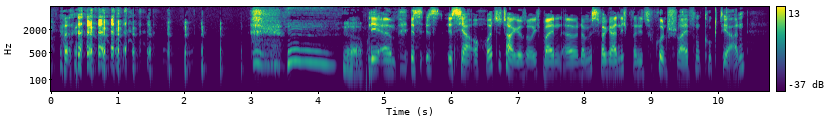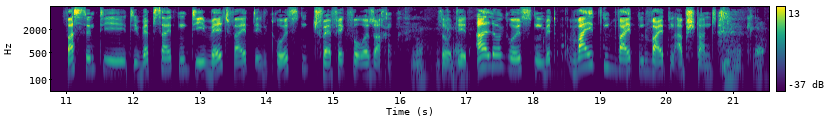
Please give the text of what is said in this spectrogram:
ja. Nee, ähm, es ist, ist ja auch heutzutage so. Ich meine, äh, da müssen wir gar nicht mehr in die Zukunft schweifen. Guck dir an, was sind die, die Webseiten, die weltweit den größten Traffic verursachen. Ja, so, klar. den allergrößten mit weiten, weiten, weiten Abstand. Ja, klar.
